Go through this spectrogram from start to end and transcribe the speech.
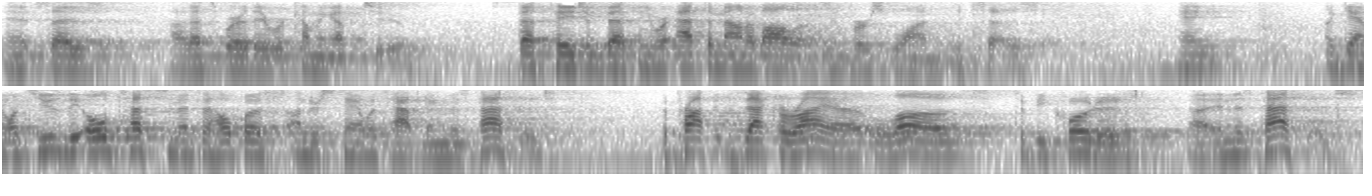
And it says uh, that's where they were coming up to. Bethpage and Bethany were at the Mount of Olives in verse 1, it says. And again, let's use the Old Testament to help us understand what's happening in this passage. The prophet Zechariah loves to be quoted uh, in this passage.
